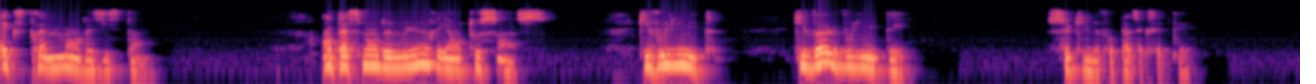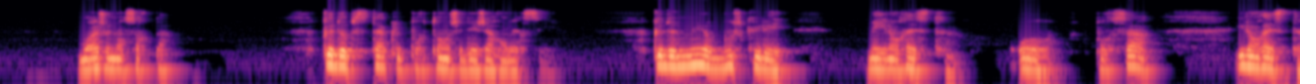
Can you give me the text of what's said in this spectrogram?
extrêmement résistant, entassement de murs et en tous sens, qui vous limitent, qui veulent vous limiter, ce qu'il ne faut pas accepter. Moi, je n'en sors pas. Que d'obstacles pourtant j'ai déjà renversés, que de murs bousculés, mais il en reste. Oh, pour ça, il en reste.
